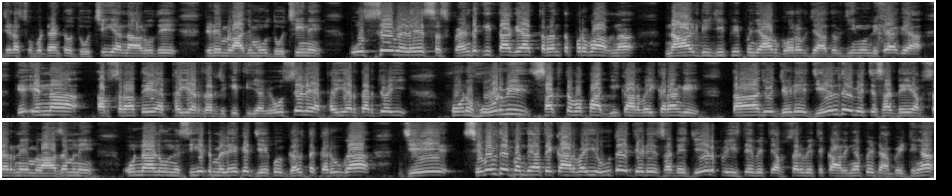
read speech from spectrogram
ਜਿਹੜਾ ਸੁਪਰਡੈਂਟ ਉਹ ਦੋਚੀ ਆ, ਨਾਲ ਉਹਦੇ ਜਿਹੜੇ ਮੁਲਾਜ਼ਮ ਉਹ ਦੋਚੀ ਨੇ, ਉਸੇ ਵੇਲੇ ਸਸਪੈਂਡ ਕੀਤਾ ਗਿਆ, ਤੁਰੰਤ ਪ੍ਰਭਾਵ ਨਾਲ ਨਾਲ ਡੀਜੀਪੀ ਪੰਜਾਬ ਗੌਰਵ ਜਾਦਵ ਜੀ ਨੂੰ ਲਿਖਿਆ ਗਿਆ ਕਿ ਇਹਨਾਂ ਅਫਸਰਾਂ ਤੇ ਐਫ ਆਈ ਆਰ ਦਰਜ ਕੀਤੀ ਜਾਵੇ। ਉਸੇ ਵੇਲੇ ਐਫ ਆਈ ਆਰ ਦਰਜ ਹੋਈ। ਹੁਣ ਹੋਰ ਵੀ ਸਖਤ ਵਿਭਾਗੀ ਕਾਰਵਾਈ ਕਰਾਂਗੇ, ਤਾਂ ਜੋ ਜਿਹੜੇ ਜੇਲ੍ਹ ਦੇ ਵਿੱਚ ਸਾਡੇ ਅਫਸਰ ਨੇ, ਮੁਲਾਜ਼ਮ ਨੇ, ਉਹਨਾਂ ਨੂੰ ਨਸੀਹਤ ਮਿਲੇ ਕਿ ਜੇ ਕੋਈ ਗਲਤ ਕਰੂਗਾ, ਜੇ ਸਿਵਲ ਦੇ ਬੰਦਿਆਂ ਤੇ ਕਾਰਵਾਈ ਹੋਊ ਤੇ ਜਿਹੜੇ ਸਾਡੇ ਜੇਲ੍ਹ ਪੁਲਿਸ ਦੇ ਵਿੱਚ ਅਫਸਰ ਵਿੱਚ ਕਾਲੀਆਂ ਭੇਡਾਂ ਬੈਠੀਆਂ,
